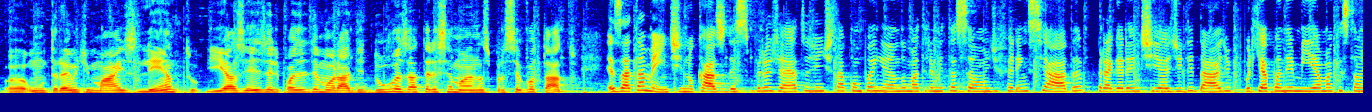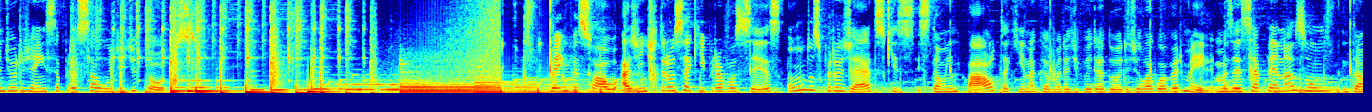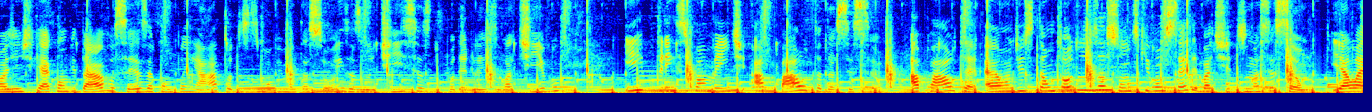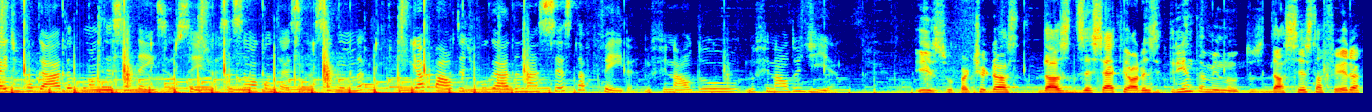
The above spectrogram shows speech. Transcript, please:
uh, um trâmite mais lento e às vezes ele pode demorar de duas a três semanas para ser votado. Exatamente. No caso desse projeto, a gente está acompanhando uma tramitação diferenciada para garantir a agilidade, porque a pandemia é uma questão de urgência para a saúde de todos. Bem, pessoal, a gente trouxe aqui para vocês um dos projetos que estão em pauta aqui na Câmara de Vereadores de Lagoa Vermelha, mas esse é apenas um. Então a gente quer convidar vocês a acompanhar todas as movimentações, as notícias do Poder Legislativo e principalmente a pauta da sessão. A pauta é onde estão todos os assuntos que vão ser debatidos na sessão e ela é divulgada com antecedência, ou seja, sexta-feira, no final do no final do dia. Isso, a partir das, das 17 horas e 30 minutos da sexta-feira,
